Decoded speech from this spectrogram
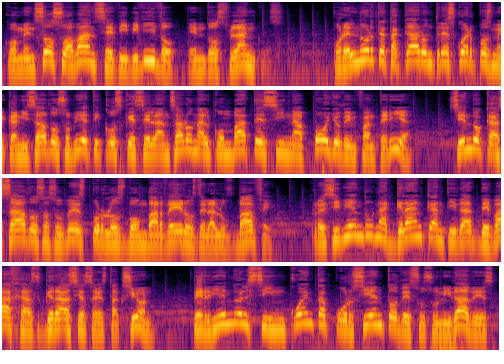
comenzó su avance dividido en dos flancos. Por el norte atacaron tres cuerpos mecanizados soviéticos que se lanzaron al combate sin apoyo de infantería, siendo cazados a su vez por los bombarderos de la Luftwaffe, recibiendo una gran cantidad de bajas gracias a esta acción, perdiendo el 50% de sus unidades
